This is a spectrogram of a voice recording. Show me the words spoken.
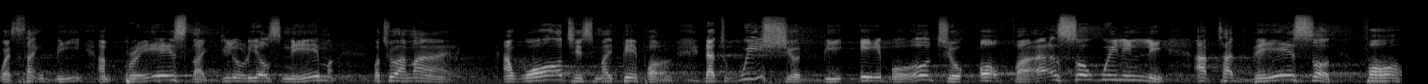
we thank thee and praise thy glorious name. But who am I and what is my people that we should be able to offer so willingly after this sort for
